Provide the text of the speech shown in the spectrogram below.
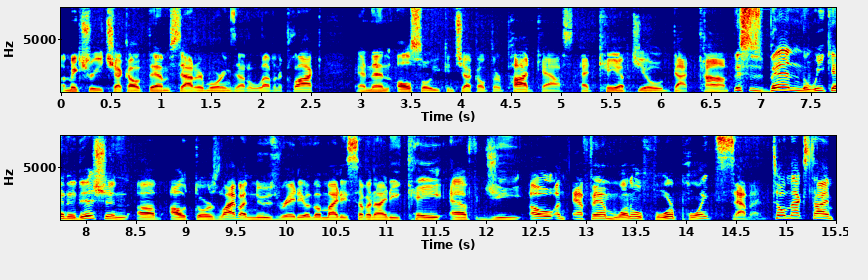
Uh, make sure you check out them Saturday mornings at 11 o'clock. And then also you can check out their podcast at kfgo.com. This has been the weekend edition of Outdoors Live on News Radio, the Mighty 790 KFGO and FM 104.7. Till next time,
